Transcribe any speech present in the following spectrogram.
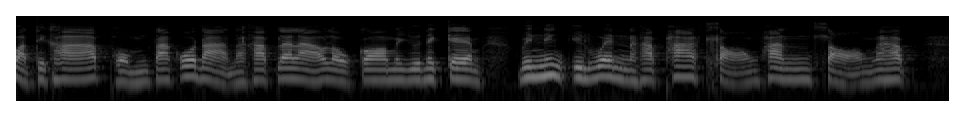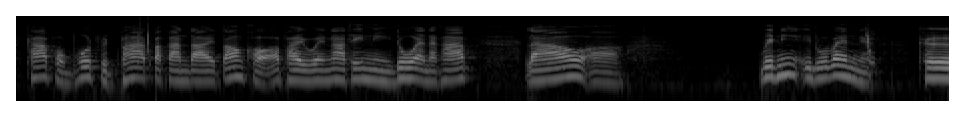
วัสดีครับ ผมตาโก้ดาดนะครับ และแล้วเราก็มาอยู่ในเกม Winning Eleven นะครับ ภาค 2002 นะครับ ถ้าผมพูดผิดพลาดประการใดต้องขออภัยไว้หน้าที่นี้ด้วยนะครับ แล้ว Winning Eleven เนี่ย คือ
